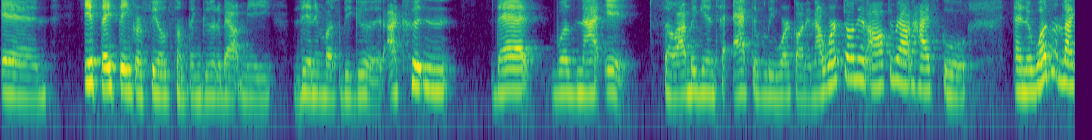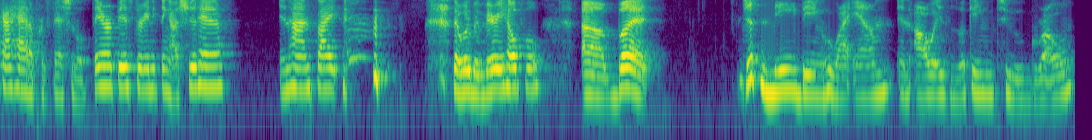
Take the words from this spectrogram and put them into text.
And if they think or feel something good about me, then it must be good. I couldn't, that was not it. So I began to actively work on it. And I worked on it all throughout high school. And it wasn't like I had a professional therapist or anything I should have in hindsight. that would have been very helpful. Uh, but just me being who I am and always looking to grow,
